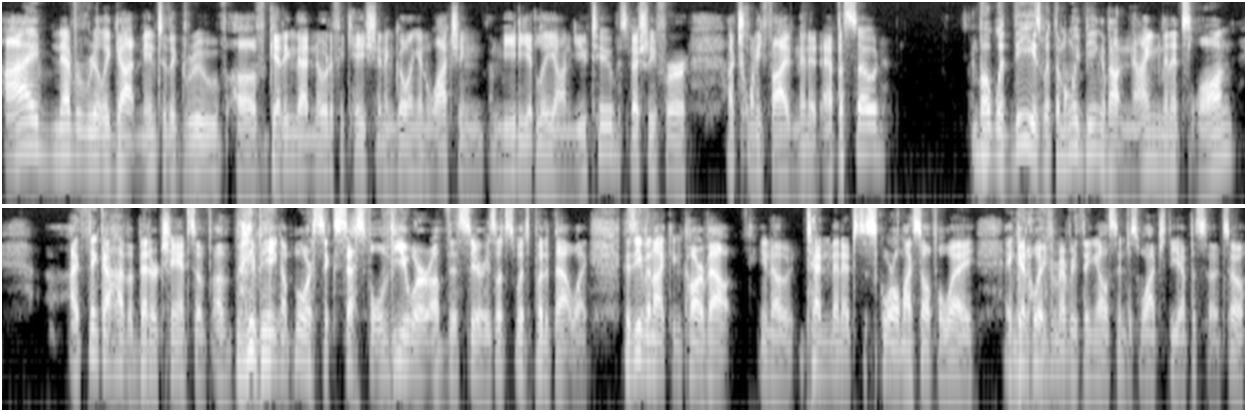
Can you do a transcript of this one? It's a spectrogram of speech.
I've never really gotten into the groove of getting that notification and going and watching immediately on YouTube, especially for a 25 minute episode. But with these, with them only being about nine minutes long, I think I have a better chance of, of being a more successful viewer of this series. Let's let's put it that way, because even I can carve out you know, 10 minutes to squirrel myself away and get away from everything else and just watch the episode. So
